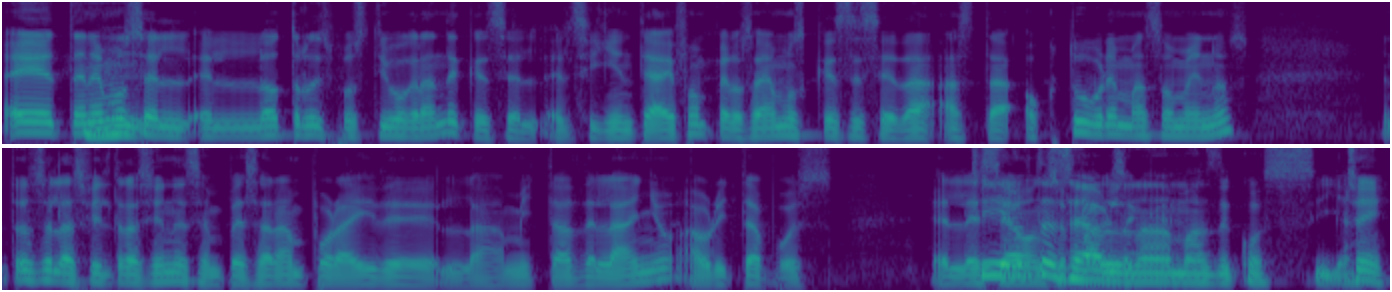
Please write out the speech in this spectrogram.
Eh, tenemos el, otro dispositivo grande que es el, siguiente iPhone, pero sabemos que ese se da hasta octubre más o menos. Entonces las filtraciones empezarán por ahí de la mitad del año. Ahorita pues el S11 sí, ahorita se habla nada más de cosas y ya. Sí.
